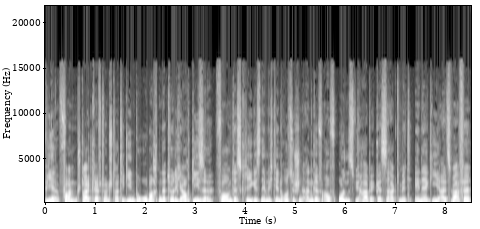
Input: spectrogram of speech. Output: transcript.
Wir von Streitkräfte und Strategien beobachten natürlich auch diese Form des Krieges, nämlich den russischen Angriff auf uns, wie Habeck es sagt, mit Energie als Waffe.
